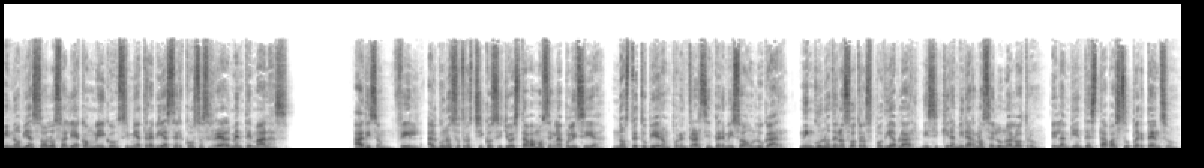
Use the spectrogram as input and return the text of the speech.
Mi novia solo salía conmigo si me atrevía a hacer cosas realmente malas. Addison, Phil, algunos otros chicos y yo estábamos en la policía. Nos detuvieron por entrar sin permiso a un lugar. Ninguno de nosotros podía hablar, ni siquiera mirarnos el uno al otro. El ambiente estaba súper tenso.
